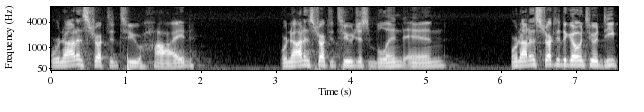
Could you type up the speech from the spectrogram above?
we're not instructed to hide. We're not instructed to just blend in. We're not instructed to go into a deep,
